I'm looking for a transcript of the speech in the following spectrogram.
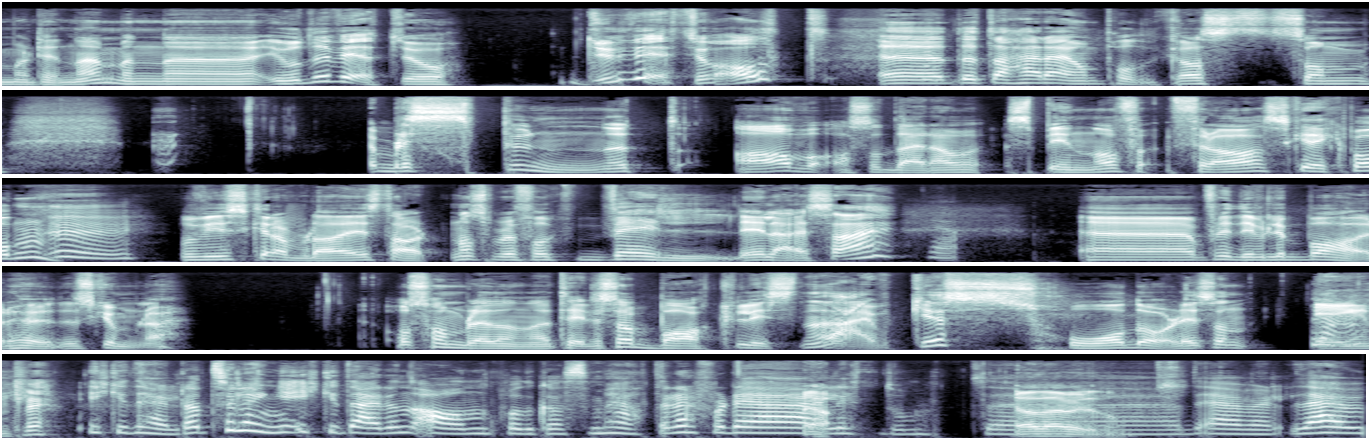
Martine, men øh, jo, det vet du jo. Du vet jo alt. Uh, dette her er jo en podkast som ble spunnet av, altså derav spin-off, fra Skrekkpodden. Mm. Hvor vi skravla i starten, og så ble folk veldig lei seg. Ja. Uh, fordi de ville bare høre det skumle. Og sånn ble denne til. Så bak kulissene er jo ikke så dårlig sånn Nei. egentlig. Ikke det hele tatt. Så lenge ikke det er en annen podkast som heter det, for det er Ja. litt dumt. eh, Ja, det er veldig dumt. Det er, veld, det er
